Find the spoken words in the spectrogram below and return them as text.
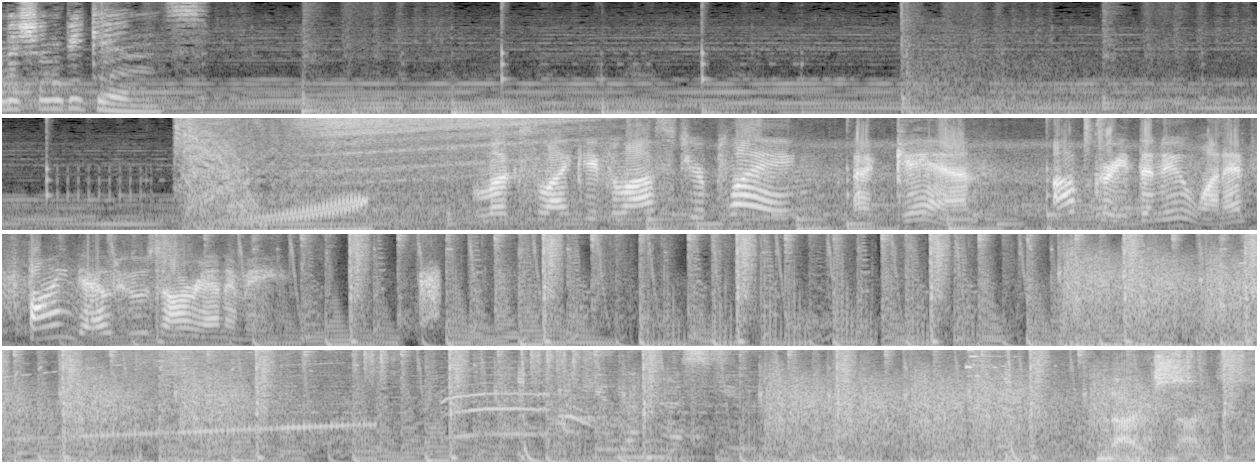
Mission begins. Looks like you've lost your plane. Again. Upgrade the new one and find out who's our enemy. Human rescue. Nice. Weapon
